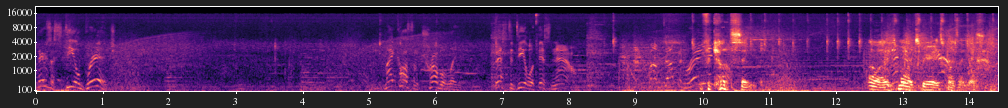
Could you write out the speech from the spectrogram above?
there's a steel bridge. Might cause some trouble later. Best to deal with this now. I'm pumped up and ready For. God's sake. Oh well, it's more experience points, I guess.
